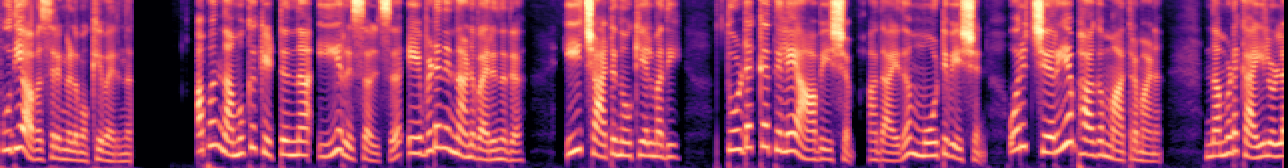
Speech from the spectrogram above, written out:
പുതിയ അവസരങ്ങളുമൊക്കെ വരുന്നത്. അപ്പം നമുക്ക് കിട്ടുന്ന ഈ റിസൾട്ട്സ് എവിടെ നിന്നാണ് വരുന്നത്? ഈ ചാറ്റ് നോക്കിയാൽ മതി. തുടക്കത്തിലെ ആവേശം അതായത് മോട്ടിവേഷൻ ഒരു ചെറിയ ഭാഗം മാത്രമാണ്. നമ്മുടെ കയ്യിലുള്ള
